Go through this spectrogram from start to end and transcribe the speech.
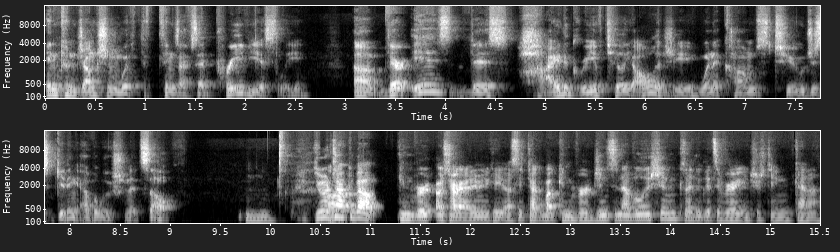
in conjunction with the things I've said previously, um, there is this high degree of teleology when it comes to just getting evolution itself. Mhm. Do you want to talk about convert? Oh, sorry, I didn't mean to. I say talk about convergence and evolution because I think that's a very interesting kind of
